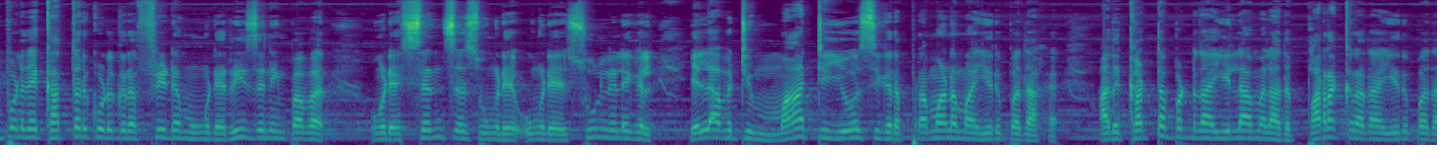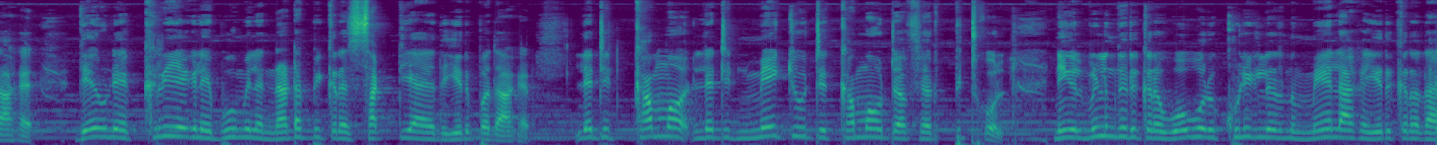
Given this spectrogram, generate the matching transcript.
இப்பொழுதே கத்தர் கொடுக்குற ஃப்ரீடம் உங்களுடைய ரீசனிங் பவர் உங்களுடைய சென்சஸ் உங்களுடைய உங்களுடைய சூழ்நிலைகள் எல்லாவற்றையும் மாற்றி யோசிக்கிற பிரமாணமாக இருப்பதாக. அது கட்டப்பட்டதாக இல்லாமல் அது பறக்கிறதா இருப்பதாக. தேவனுடைய கிரியைகளை பூமியில் நடப்பிக்கிற சக்தியாக அது இருப்பதாக. Let it come out let it make you to come out of your pit hole நீங்கள் விழுந்து இருக்கிற ஒவ்வொரு குழிகளிலிருந்து மேலாக இருக்கிறதா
